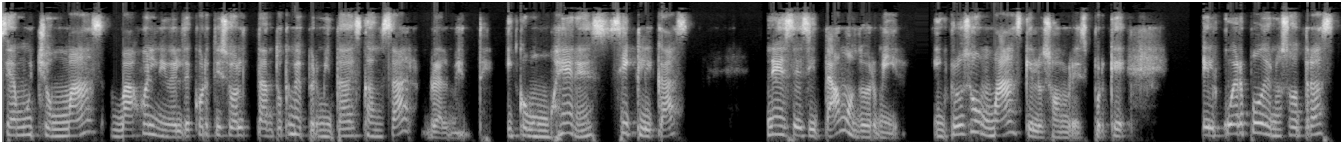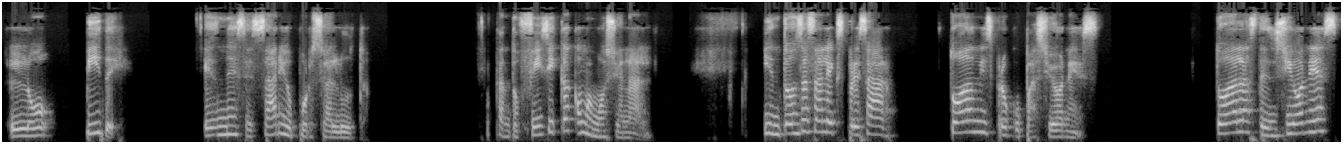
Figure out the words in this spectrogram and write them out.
sea mucho más bajo el nivel de cortisol, tanto que me permita descansar realmente. Y como mujeres cíclicas, necesitamos dormir, incluso más que los hombres, porque el cuerpo de nosotras lo pide. Es necesario por salud, tanto física como emocional. Y entonces al expresar todas mis preocupaciones, todas las tensiones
